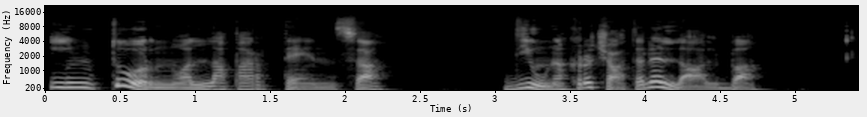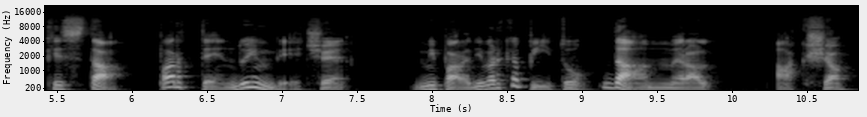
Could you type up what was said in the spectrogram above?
intorno alla partenza di una crociata dell'alba che sta partendo invece, mi pare di aver capito, da Ammeral Aksha.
